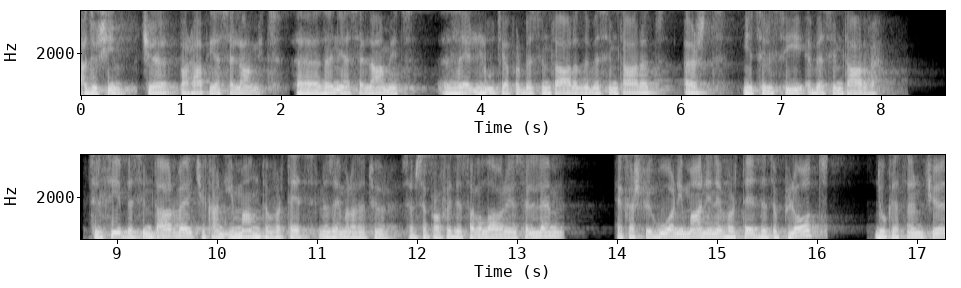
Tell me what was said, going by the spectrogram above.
Padyshim që përhapja e selamit, dhënia e selamit dhe lutja për besimtarët dhe besimtaret është një cilësi e besimtarëve. Cilësi e besimtarëve që kanë iman të vërtetë në zemrat e tyre, sepse Profeti sallallahu alejhi ve sellem E ka shpjeguar imanin e vërtetë dhe të plotë, duke thënë që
